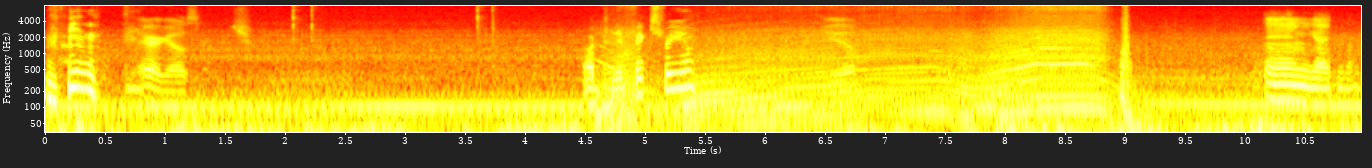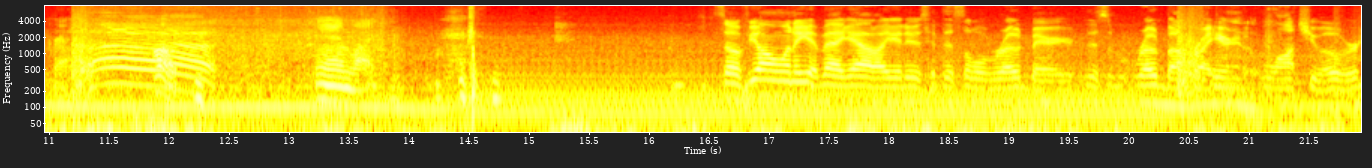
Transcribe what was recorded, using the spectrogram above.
There it goes. Oh, did it fix for you? Yep. And you guys can crash. Ah! Oh. and like. so if y'all want to get back out, all you gotta do is hit this little road barrier, this road bump right here, and it'll launch you over.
